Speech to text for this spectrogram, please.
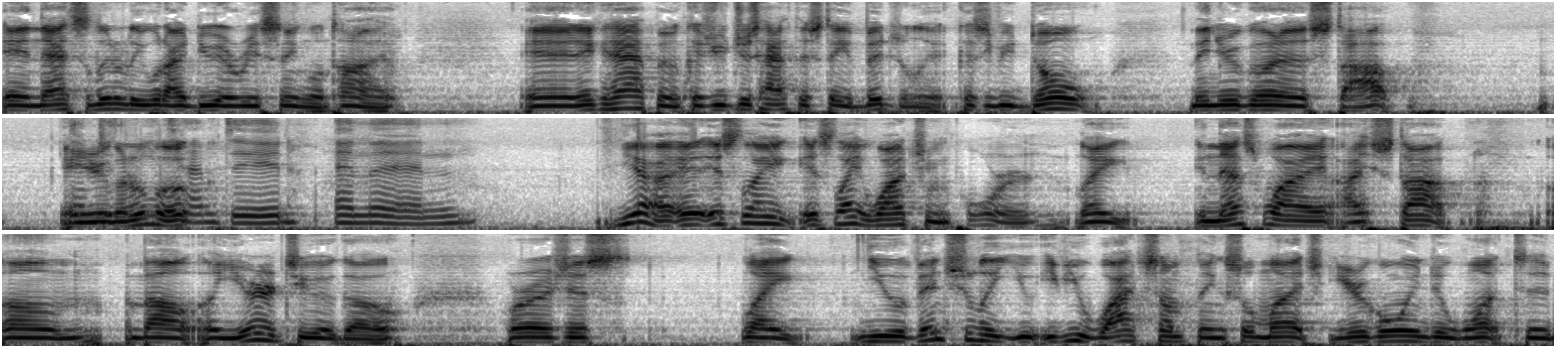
And that's literally what I do every single time. And it can happen because you just have to stay vigilant. Because if you don't, then you're going to stop and, you're going to look. tempted, and then Yeah, it's like it's like watching porn. Like, and that's why I stopped um about a year or two ago, where it's just like you eventually you if you watch something so much, you're going to want to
